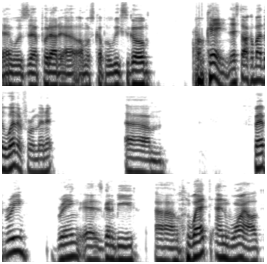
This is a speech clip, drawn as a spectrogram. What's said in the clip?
that was uh, put out uh, almost a couple of weeks ago. Okay, let's talk about the weather for a minute. Um, February bring is going to be uh, wet and wild.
